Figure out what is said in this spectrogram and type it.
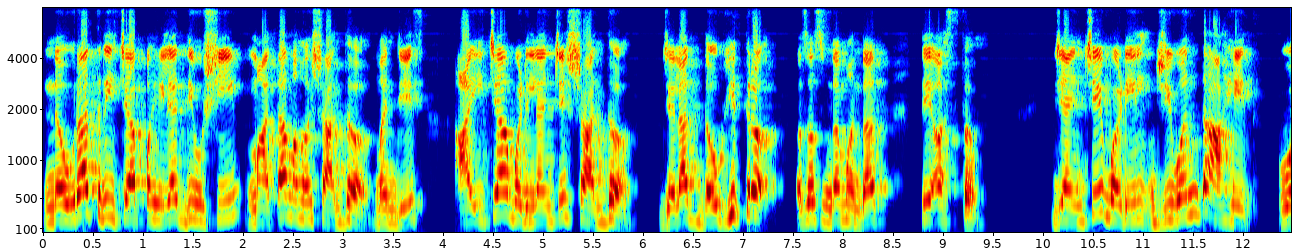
नवरात्रीच्या पहिल्या दिवशी मातामह श्राद्ध म्हणजेच आईच्या वडिलांचे श्राद्ध ज्याला दौहित्र असं सुद्धा म्हणतात ते असतं. ज्यांचे वडील जिवंत आहेत व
